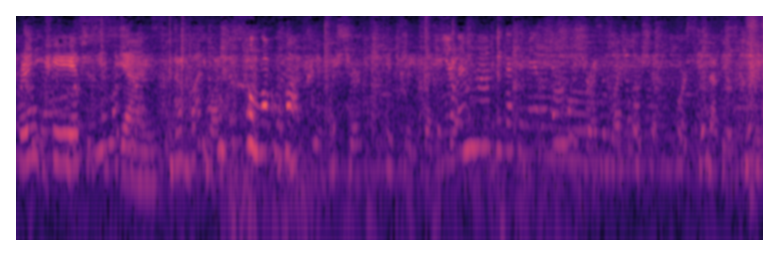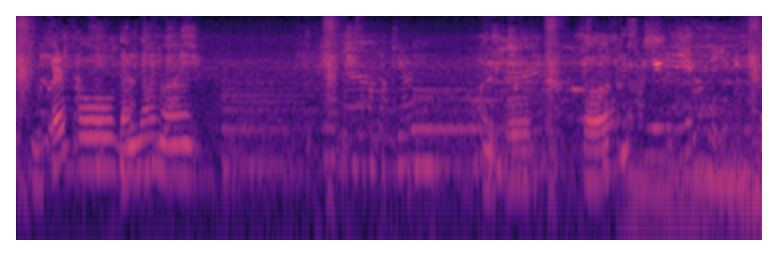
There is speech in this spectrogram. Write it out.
mo yan, yung cream cheese. Yan. Kumakuha. Yan, I'm happy kasi meron na ako. moisturizes like a lotion for skin that feels clean. Careful, dandahan. Ganito. So, so,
